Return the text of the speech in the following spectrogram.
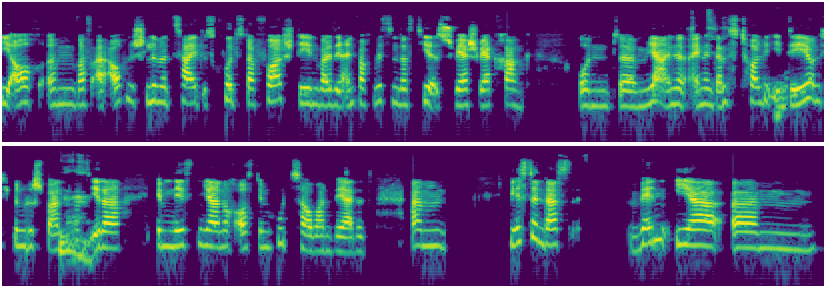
die auch, ähm, was auch eine schlimme Zeit ist, kurz davor stehen, weil sie einfach wissen, das Tier ist schwer, schwer krank. Und ähm, ja, eine, eine ganz tolle Idee und ich bin gespannt, was ihr da im nächsten Jahr noch aus dem Hut zaubern werdet. Ähm, wie ist denn das, wenn ihr ähm,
